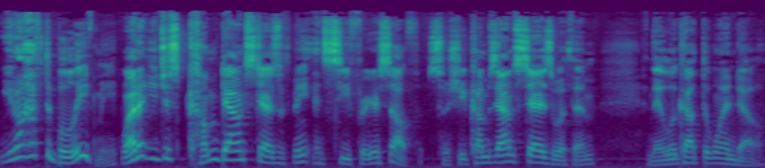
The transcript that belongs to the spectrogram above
you don't have to believe me. Why don't you just come downstairs with me and see for yourself? So she comes downstairs with him, and they look out the window,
